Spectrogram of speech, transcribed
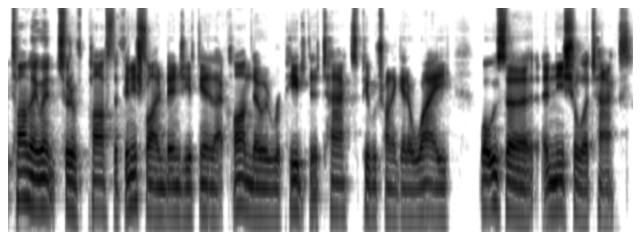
time they went sort of past the finish line, Benji, at the end of that climb, there were repeated attacks, people trying to get away. What was the initial attacks?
